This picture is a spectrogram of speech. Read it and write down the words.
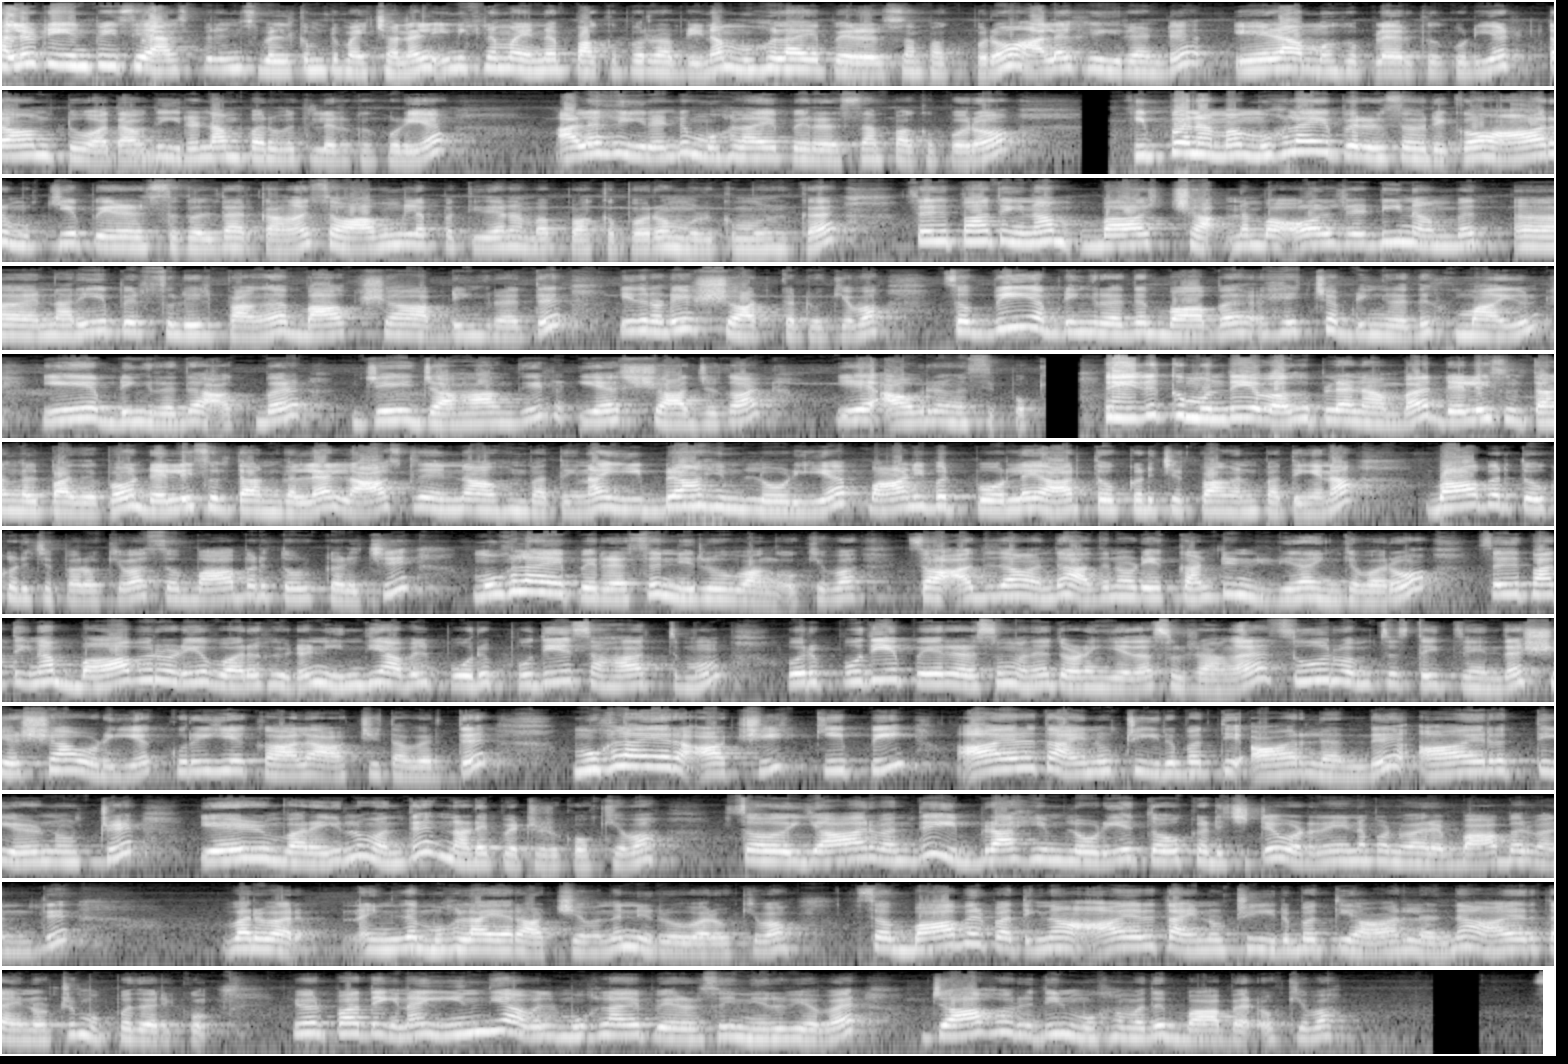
Hello TNPSC aspirants welcome to my channel இன்றைக்கி நம்ம என்ன பார்க்க போகிறோம் அப்படின்னா முகலாய பேரரசு தான் பார்க்க போகிறோம் அழகு இரண்டு ஏழாம் வகுப்பில் இருக்கக்கூடிய டேர்ம் டூ அதாவது இரண்டாம் பருவத்தில் இருக்கக்கூடிய அழகு இரண்டு முகலாய பேரரசு தான் பார்க்க போகிறோம் இப்போ நம்ம முகலாய பேரரசு வரைக்கும் ஆறு முக்கிய பேரரசுகள் தான் இருக்காங்க. ஸோ அவங்கள பற்றி தான் நம்ம பார்க்க போகிறோம் முழுக்க முழுக்க. ஸோ இது பார்த்தீங்கன்னா பாக்ஷா. நம்ம ஆல்ரெடி நம்ம நிறைய பேர் சொல்லியிருப்பாங்க. பாக்ஷா அப்படிங்கிறது இதனுடைய ஷார்ட்கட் ஓகேவா ஸோ பி அப்படிங்கிறது பாபர் ஹெச் அப்படிங்கிறது ஹுமாயூன் ஏ அப்படிங்கிறது Akbar J Jahangir S Shahjahan A Aurangzeb okay இதுக்கு முந்தைய வகுப்புல நாம டெல்லி சுல்தான்கள் பார்த்துருப்போம். டெல்லி சுல்தான்கள்ல லாஸ்ட்ல என்ன ஆகும்னு பார்த்தீங்கன்னா இப்ராஹிம் லோடிய பானிபட் போர்ல யார் தோக்கடிச்சிருப்பாங்கன்னு பார்த்தீங்கன்னா பாபர் தோற்கடிச்சப்பார் ஓகேவா ஸோ பாபர் தோற்கடித்து முகலாய பேரரசை நிறுவுவாங்க ஓகேவா ஸோ அதுதான் வந்து அதனுடைய கண்டினியூட்டி தான் இங்கே வரும். ஸோ இது பார்த்தீங்கன்னா பாபருடைய வருகையுடன் இந்தியாவில் ஒரு புதிய சகாப்தமும் ஒரு புதிய பேரரசும் வந்து தொடங்கியதாக சொல்கிறாங்க சூர் வம்சத்தை சேர்ந்த ஷெர்ஷாவுடைய குறுகிய கால ஆட்சி தவிர்த்து முகலாயர் ஆட்சி கிபி ஆயிரத்தி ஐநூற்றி இருபத்தி ஆறுலேருந்து ஆயிரத்தி எழுநூற்று ஏழு வரையிலும் வந்து நடைபெற்றிருக்கு ஓகேவா ஸோ யார் வந்து இப்ராஹிம் லோடியை தோக்கடிச்சிட்டு உடனே என்ன பண்ணுவார்? பாபர் வந்து வருவார். இந்த முகலாயர் ஆட்சியை வந்து நிறுவுவார் ஓகேவா ஸோ பாபர் பார்த்திங்கன்னா ஆயிரத்தி ஐநூற்றி இருபத்தி ஆறுலேருந்து ஆயிரத்தி ஐநூற்று முப்பது வரைக்கும். இவர் பார்த்தீங்கன்னா இந்தியாவில் முகலாய பேரரசை நிறுவியவர் ஜாஹருதீன் முகமது பாபர் ஓகேவா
